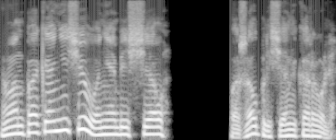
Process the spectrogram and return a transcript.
«Он пока ничего не обещал», — пожал плечами король.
